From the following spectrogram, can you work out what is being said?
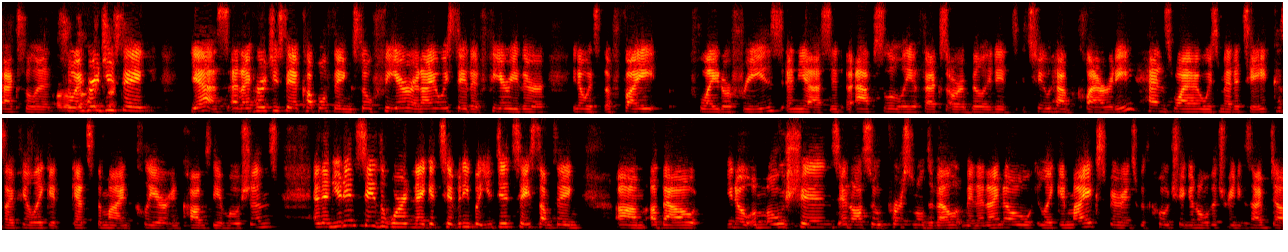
Excellent. I so I heard you say yes, and I heard you say a couple things. So fear, and I always say that fear either you know it's the fight flight or freeze. And yes, it absolutely affects our ability to have clarity. Hence why I always meditate because I feel like it gets the mind clear and calms the emotions. And then you didn't say the word negativity, but you did say something um, about you know emotions and also personal development and i know like in my experience with coaching and all the trainings i've done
